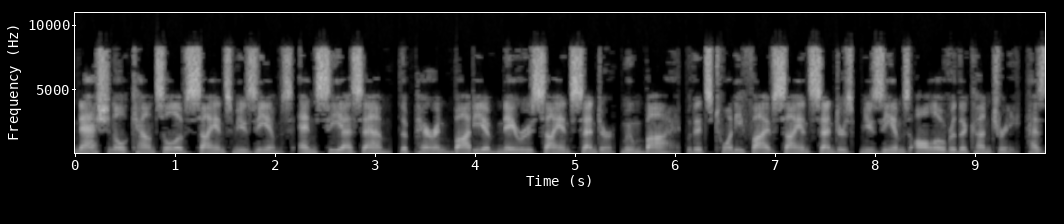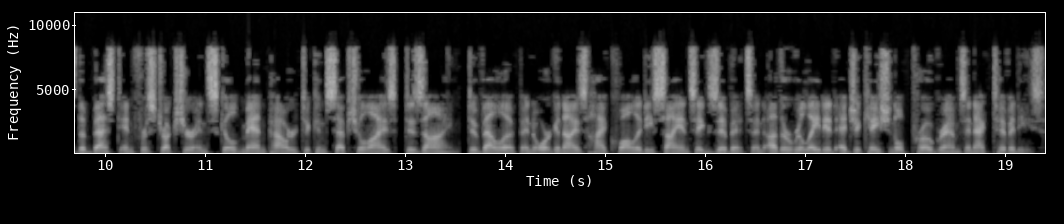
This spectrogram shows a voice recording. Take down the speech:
National Council of Science Museums NCSM, the parent body of Nehru Science Centre, Mumbai, with its 25 science centres, museums all over the country, has the best infrastructure and skilled manpower to conceptualize, design, develop and organize high-quality science exhibits and other related educational programs and activities.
